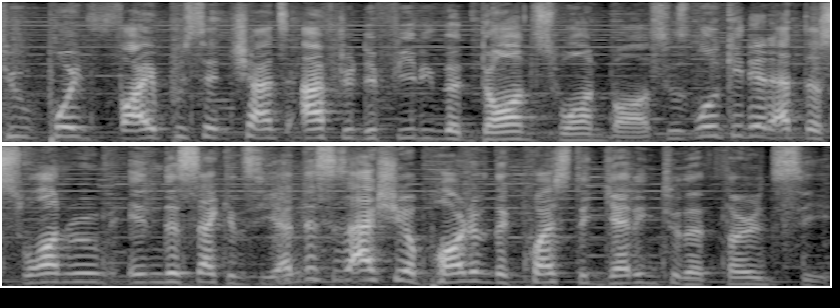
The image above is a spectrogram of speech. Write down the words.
2.5% chance after defeating the Don Swan boss, who's located at the Swan Room in the second sea. And this is actually a part of the quest to getting to the third sea.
